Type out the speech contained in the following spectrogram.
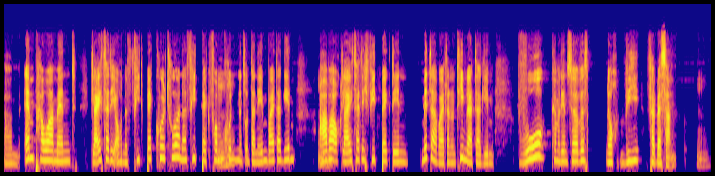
ähm, Empowerment, gleichzeitig auch eine Feedback-Kultur, ne? Feedback vom mhm. Kunden ins Unternehmen weitergeben, mhm. aber auch gleichzeitig Feedback den Mitarbeitern und Teamleiter geben. Wo kann man den Service noch wie verbessern? Mhm.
